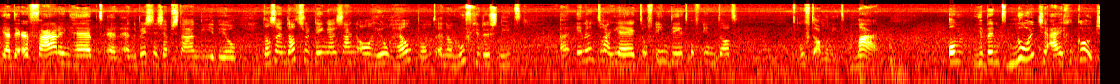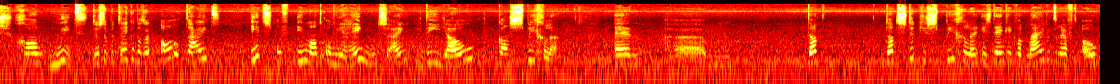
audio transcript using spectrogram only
ja, de ervaring hebt en, en de business hebt staan die je wil, dan zijn dat soort dingen zijn al heel helpend. En dan hoef je dus niet in een traject of in dit of in dat. Hoeft allemaal niet. Maar om, je bent nooit je eigen coach. Gewoon niet. Dus dat betekent dat er altijd iets of iemand om je heen moet zijn die jou kan spiegelen. En um, dat, dat stukje spiegelen is denk ik wat mij betreft ook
